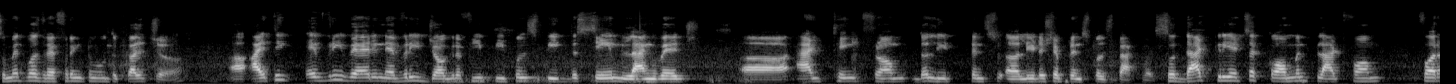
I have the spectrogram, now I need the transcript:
sumit was referring to the culture i think everywhere in every geography people speak the same language uh, and think from the lead, uh, leadership principles backwards. So that creates a common platform for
